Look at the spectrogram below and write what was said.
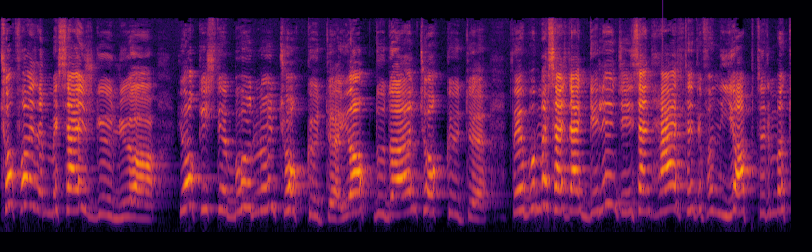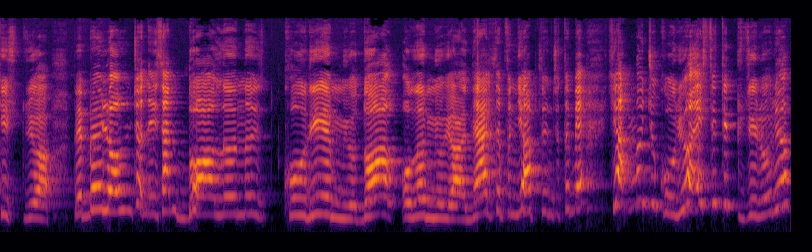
çok fazla mesaj geliyor. Yok işte burnun çok kötü, yok dudağın çok kötü. Ve bu mesajlar gelince insan her tarafını yaptırmak istiyor. Ve böyle olunca da insan doğallığını koruyamıyor, doğal olamıyor yani. Her tarafını yaptırınca tabii yapmacık oluyor, estetik güzel oluyor.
